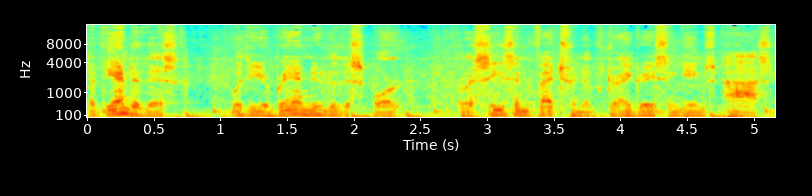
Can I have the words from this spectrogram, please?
But the end of this, whether you're brand new to the sport or a seasoned veteran of drag racing games past,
